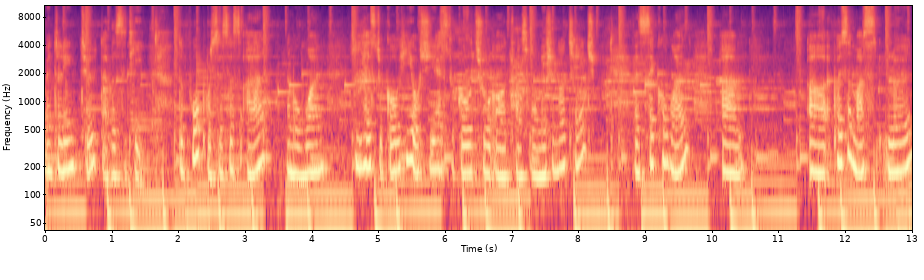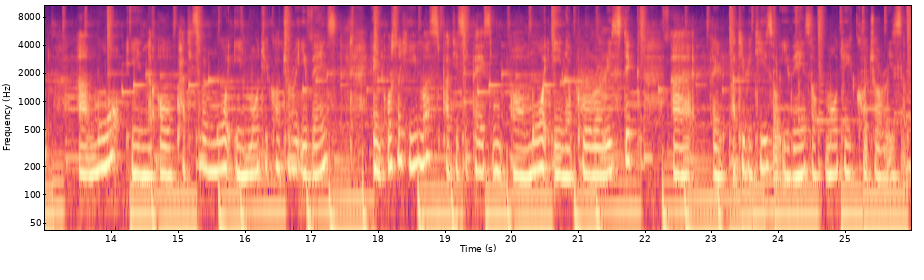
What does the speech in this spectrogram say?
mentoring to diversity. The four processes are number one, he has to go, he or she has to go through a transformational change. And second one, um, a person must learn uh, more in or participate more in multicultural events and also he must participate uh, more in a pluralistic uh, activities or events of multiculturalism.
